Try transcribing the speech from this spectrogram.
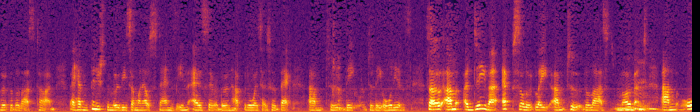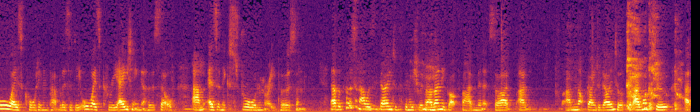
her for the last time. They haven't finished the movie. Someone else stands in as Sarah Bernhardt, but always has her back um, to the to the audience. So um, a diva, absolutely um, to the last moment, um, always courting publicity, always creating herself um, as an extraordinary person. Now, the person I was going to finish with, I've only got five minutes, so I, I, am not going to go into it, but I want to uh,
